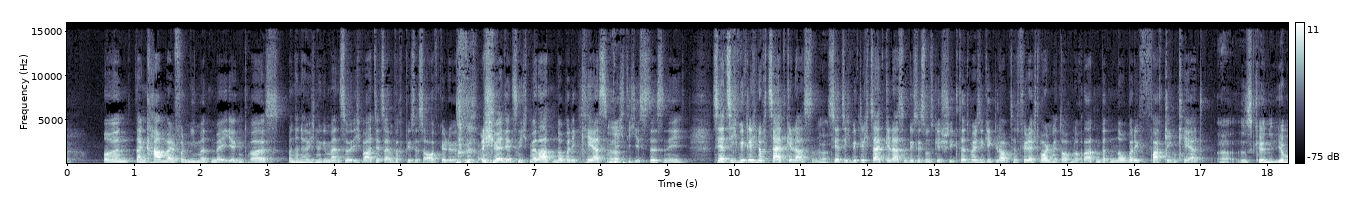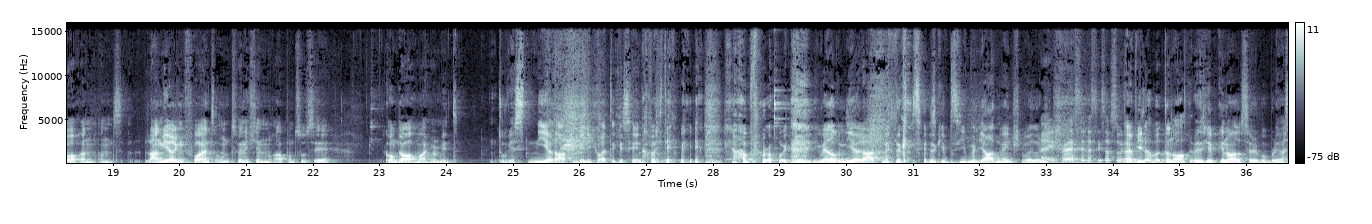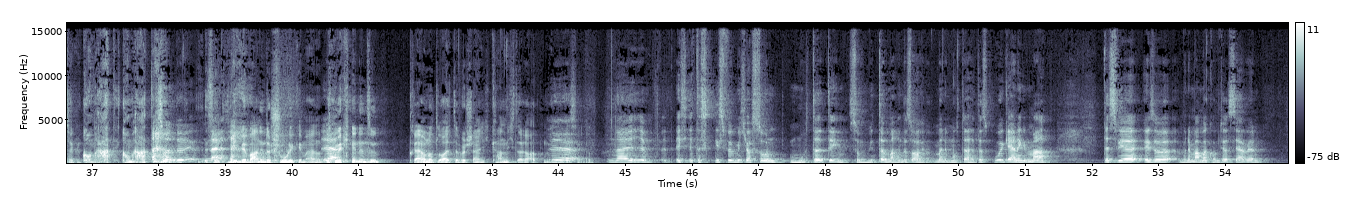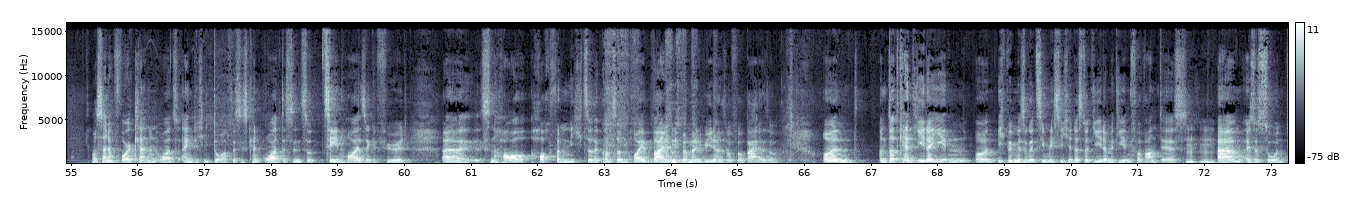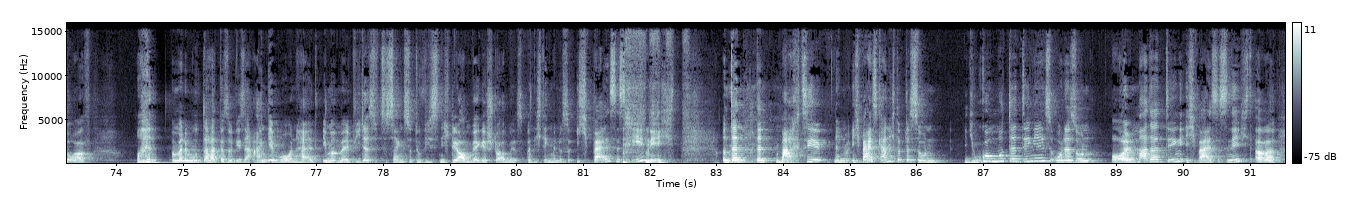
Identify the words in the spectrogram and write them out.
Und dann kam mal von niemandem mehr irgendwas. Und dann habe ich nur gemeint, so, ich warte jetzt einfach, bis es aufgelöst wird, weil ich werde jetzt nicht mehr raten, nobody cares, so Ja. wichtig ist das nicht. Sie hat sich wirklich noch Zeit gelassen. Ja. Sie hat sich wirklich Zeit gelassen, bis sie es uns geschickt hat, weil sie geglaubt hat, vielleicht wollen wir doch noch raten, but nobody fucking cared. Ja, das kenne ich. Ich habe auch einen, einen langjährigen Freund und wenn ich ihn ab und zu sehe, kommt er auch manchmal mit, du wirst nie erraten, wen ich heute gesehen habe. Ich denke mir, ja Bro, ich werde auch nie erraten, wenn du gesehen hast, es gibt sieben Milliarden Menschen. Weil Ja, ich weiß ja, das ist auch so. er will aber dann auch, ich habe genau dasselbe Problem. Er sagt, komm rate, komm rate. So, Und, äh, wir waren in der Schule gemeint. Ja. Wir kennen so 300 Leute wahrscheinlich. Ich kann nicht erraten, wen du Ja. gesehen hast. Nein, ich ich, das ist für mich auch so ein Mutterding. So Mütter machen das auch. Meine Mutter hat das urgerne gemacht, dass wir, also meine Mama kommt ja aus Serbien, aus einem voll kleinen Ort, so eigentlich ein Dorf. Das ist kein Ort, das sind so zehn Häuser gefühlt. Äh, ist ein Hauch, Hauch von nichts, so, da kommt so ein Heuballen immer mal wieder so vorbei. So. Und, und dort kennt jeder jeden. Und ich bin mir sogar ziemlich sicher, dass dort jeder mit jedem verwandt ist. Ähm, also so ein Dorf. Und, und meine Mutter hatte so diese Angewohnheit, immer mal wieder so zu sagen, so, du wirst nicht glauben, wer gestorben ist. Und ich denke mir nur so, ich weiß es eh nicht. Und dann, dann macht sie, ich weiß gar nicht, ob das so ein Jugo-Mutter-Ding ist oder so ein All-Mother-Ding, ich weiß es nicht, aber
